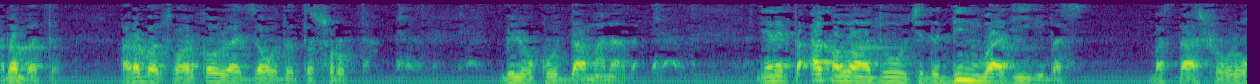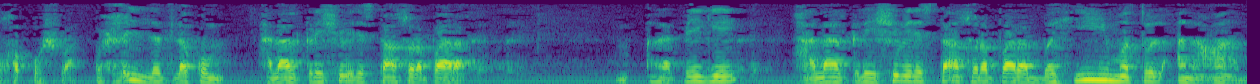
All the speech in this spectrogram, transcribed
ربط ربط ورکو اجزاء د تصرف ته بالوقود دا معنا ده یعنی په هغه وادو چې د دین وادي دي بس بس دا شروع او شو او حلت لكم حلال کړی شوی د تاسو لپاره پیګي حلال کړی شوی د تاسو لپاره بهیمت الانعام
